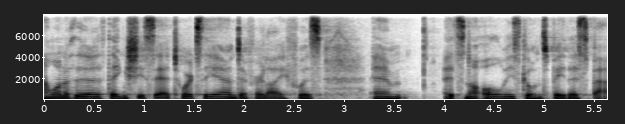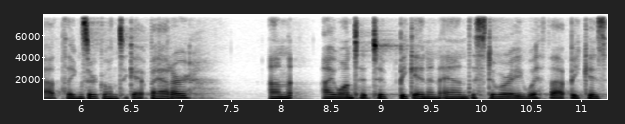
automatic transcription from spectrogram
And one of the things she said towards the end of her life was, um, It's not always going to be this bad, things are going to get better. And I wanted to begin and end the story with that because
